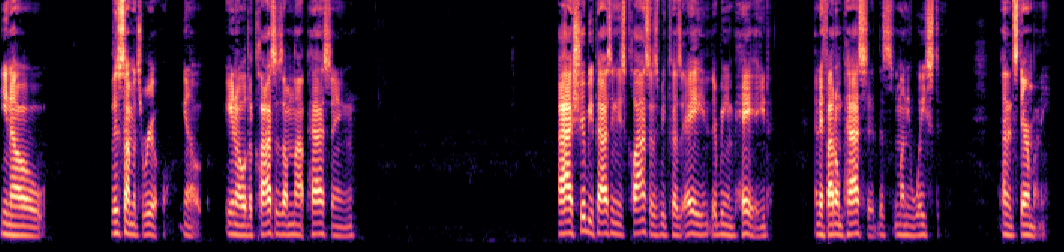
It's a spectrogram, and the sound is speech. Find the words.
you know, this time it's real. You know, you know the classes I'm not passing. I should be passing these classes because a they're being paid, and if I don't pass it, this money wasted and it's their money.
